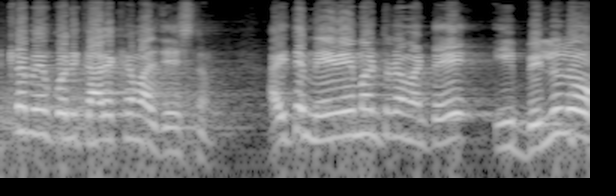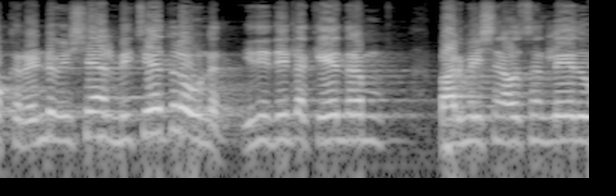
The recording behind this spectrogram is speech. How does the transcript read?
ఇట్లా మేము కొన్ని కార్యక్రమాలు చేసినాం. అయితే మేమేమంటున్నామంటే ఈ బిల్లులో ఒక రెండు విషయాలు మీ చేతిలో ఉన్నది. ఇది దీంట్లో కేంద్రం పర్మిషన్ అవసరం లేదు.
